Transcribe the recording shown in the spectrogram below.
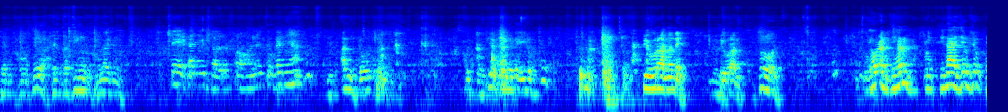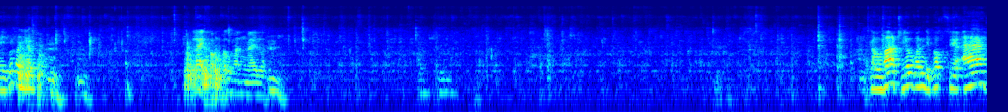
hiện hồ thế à hiện cái gì cũng này để cái này rồi rồi lên tụi cái nhá. Ăn chỗ cái chỗ kia cái cái gì piuran nó này. Piuran Rồi. Gấu làm thì hắn thì lai siêu siêu thì có con nhiều. lại phòng không hàng ngày là Càng vắt thiếu văn thì bóc xe à.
